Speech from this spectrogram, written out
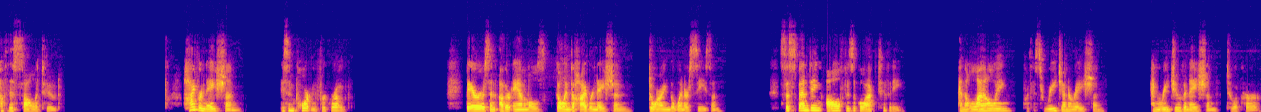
of this solitude. Hibernation is important for growth. Bears and other animals go into hibernation during the winter season, suspending all physical activity and allowing for this regeneration and rejuvenation to occur.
